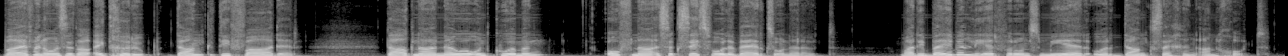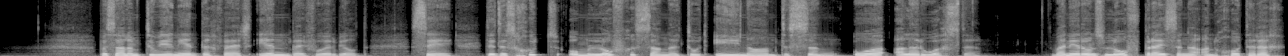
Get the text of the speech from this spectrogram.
Baie van ons het al uitgeroep, dank die Vader. Dalk na 'n noue ontkoming of na 'n suksesvolle werksonderhoud. Maar die Bybel leer vir ons meer oor danksegging aan God. Psalm 92 vers 1 byvoorbeeld sê dit is goed om lofgesange tot U naam te sing o allerhoogste. Wanneer ons lofprysinge aan God rig,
